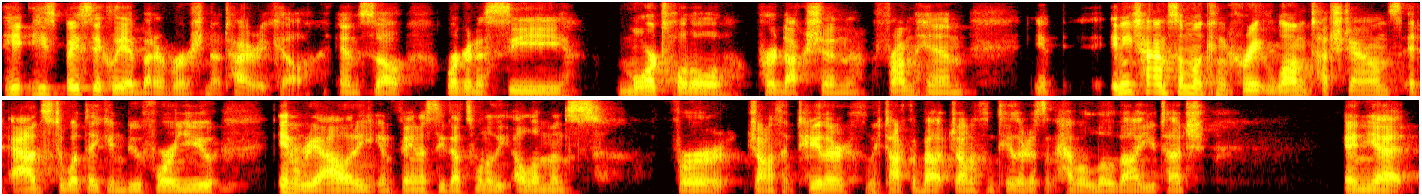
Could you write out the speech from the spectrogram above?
he, he's basically a better version of Tyreek Hill. And so we're going to see more total production from him. It, anytime someone can create long touchdowns, it adds to what they can do for you. In reality, in fantasy, that's one of the elements for Jonathan Taylor. We talk about Jonathan Taylor doesn't have a low value touch. And yet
